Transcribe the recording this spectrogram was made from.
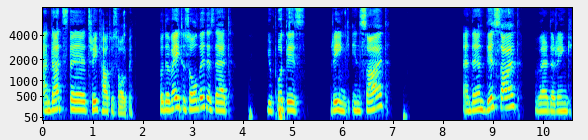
And that's the trick how to solve it. So the way to solve it is that you put this ring inside and then this side where the ring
